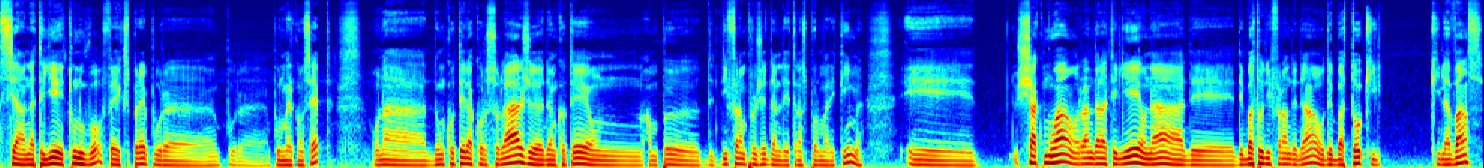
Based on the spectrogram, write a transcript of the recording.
c'est un atelier tout nouveau, fait exprès pour, euh, pour, pour Merconcept. On a d'un côté la course au large, d'un côté on, un peu différents projets dans les transports maritimes. Chaque mois, on rentre dans l'atelier, on a des, bateaux différents dedans ou des bateaux qui, qui avancent.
